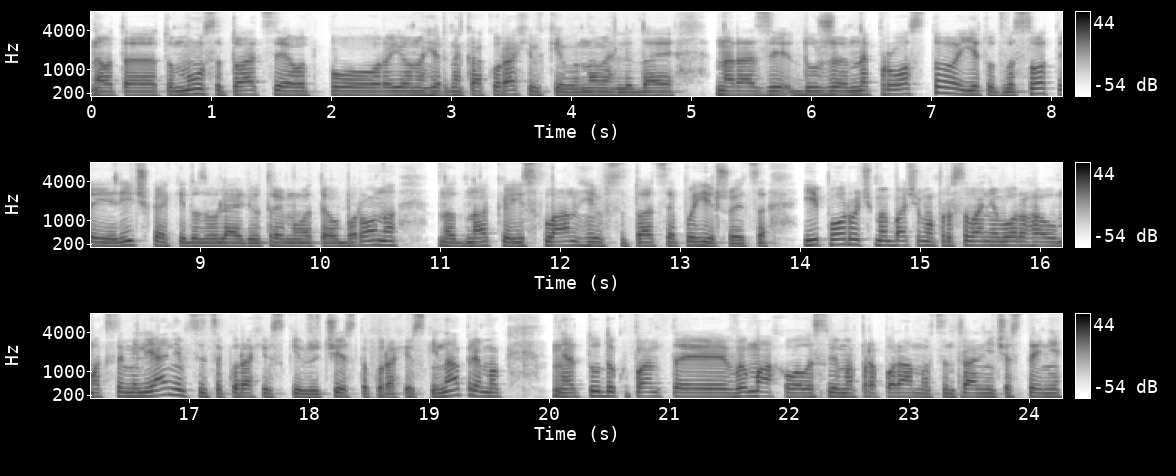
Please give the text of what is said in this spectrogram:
От е, тому ситуація, от по району гірника Курахівки, вона виглядає наразі дуже непросто. Є тут висоти, є річка, які дозволяють утримувати оборону. Однак із флангів ситуація погіршується. І поруч ми бачимо просування ворога у Максимільянівці. Це Курахівський, вже чисто Курахівський напрямок. Е, Тут окупанти вимахували своїми прапорами в центральній частині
